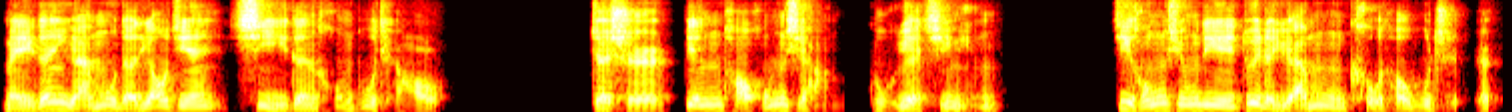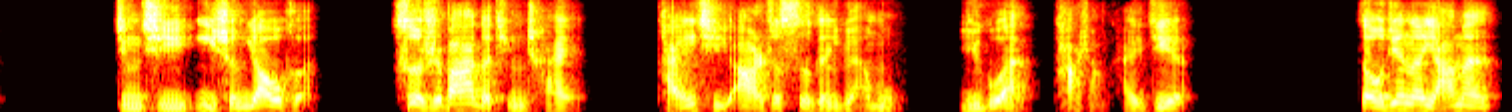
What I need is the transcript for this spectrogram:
每根圆木的腰间系一根红布条。这时鞭炮轰响，鼓乐齐鸣，季红兄弟对着圆木叩头不止。经七一声吆喝，四十八个听差。抬起二十四根圆木，一贯踏上台阶，走进了衙门。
